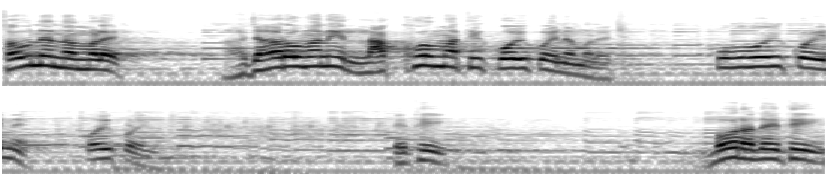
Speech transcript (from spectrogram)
સૌને ન મળે, હજારોમાંની લાખોમાંથી કોઈ કોઈને મળે છે. કોઈ કોઈને કોઈ કોઈને. તેથી બહુ હૃદયથી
